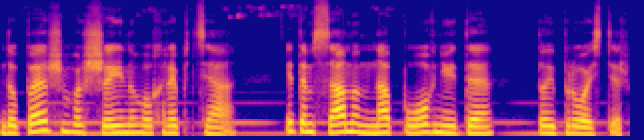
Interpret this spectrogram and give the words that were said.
до першого шийного хребця і тим самим наповнюйте той простір.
